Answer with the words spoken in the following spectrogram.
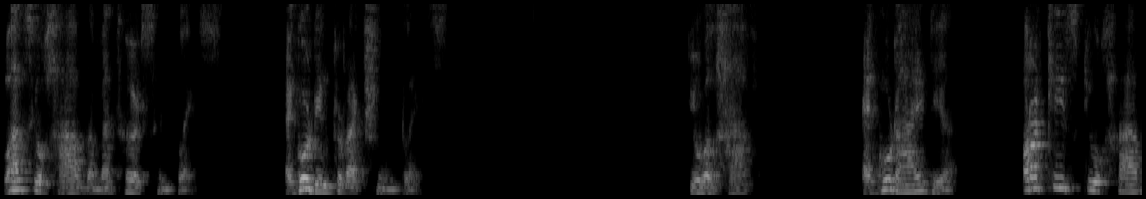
once you have the methods in place, a good introduction in place, you will have a good idea, or at least you have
